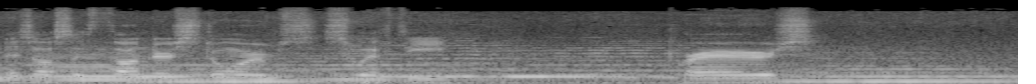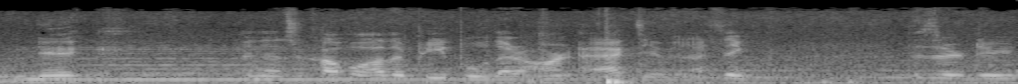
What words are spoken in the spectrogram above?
there's also thunderstorms, Swifty, prayers, Nick, and there's a couple other people that aren't active, and I think is there, dude,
